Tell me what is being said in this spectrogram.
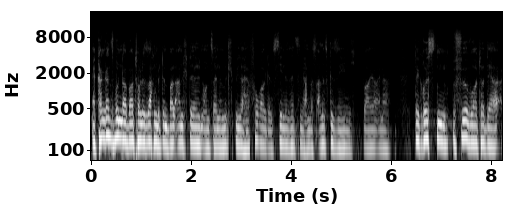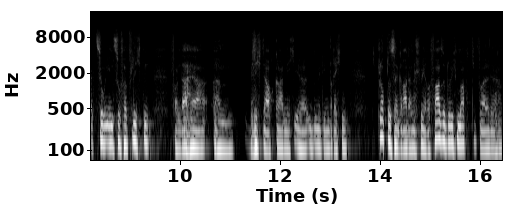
Er kann ganz wunderbar tolle Sachen mit dem Ball anstellen und seine Mitspieler hervorragend in Szene setzen. Wir haben das alles gesehen. Ich war ja einer der größten Befürworter der Aktion, ihn zu verpflichten. Von daher ähm, will ich da auch gar nicht äh, mit ihm brechen. Ich glaube, dass er gerade eine schwere Phase durchmacht, weil der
